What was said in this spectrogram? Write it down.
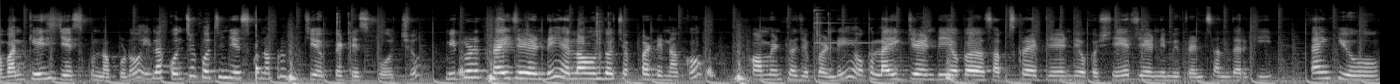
వన్ కేజీ చేసుకున్నప్పుడు ఇలా కొంచెం కొంచెం చేసుకున్నప్పుడు చే- పెట్టేసుకోవచ్చు. మీరు కూడా ట్రై చేయండి. ఎలా ఉందో చెప్పండి నాకు. కామెంట్లో చెప్పండి. ఒక లైక్ చేయండి ఒక సబ్స్క్రైబ్ చేయండి ఒక షేర్ చేయండి మీ ఫ్రెండ్స్ అందరికీ. Thank you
